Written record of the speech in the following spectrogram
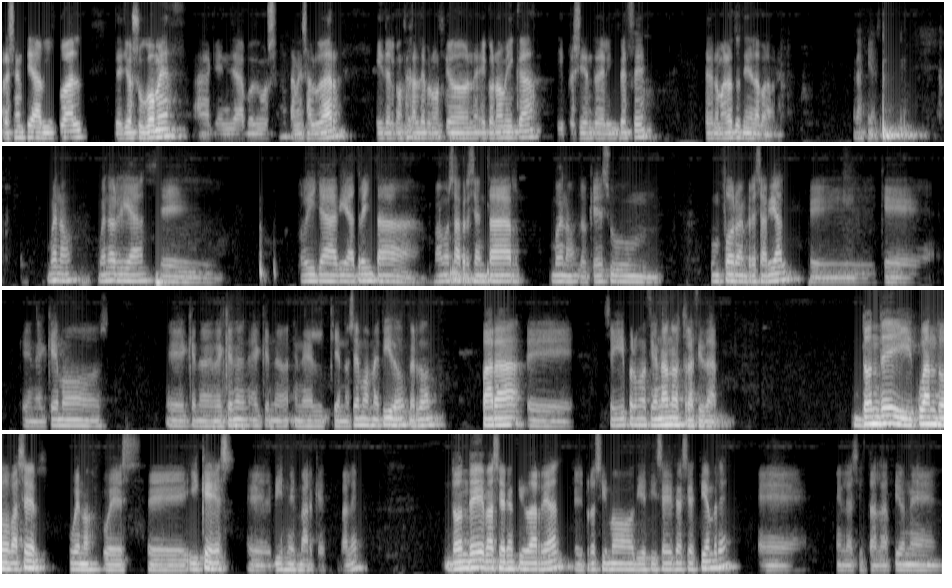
presencia virtual de Josu Gómez, a quien ya podemos también saludar, y del concejal de promoción económica y presidente del INPECE. Pedro Maroto tiene la palabra. Gracias. Bueno, buenos días. Eh, hoy ya día 30 vamos a presentar bueno, lo que es un, foro empresarial eh, en el que hemos eh, en, el que, nos hemos metido, perdón, para seguir promocionando nuestra ciudad. ¿Dónde y cuándo va a ser? Bueno, pues, ¿y qué es el Business Market? ¿Vale? ¿Dónde va a ser en Ciudad Real el próximo 16 de septiembre, eh, en las instalaciones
